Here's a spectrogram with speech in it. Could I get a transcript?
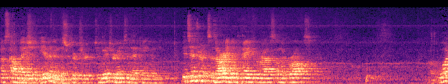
of salvation given in the Scripture to enter into that kingdom. Its entrance has already been paid for us on the cross. One,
